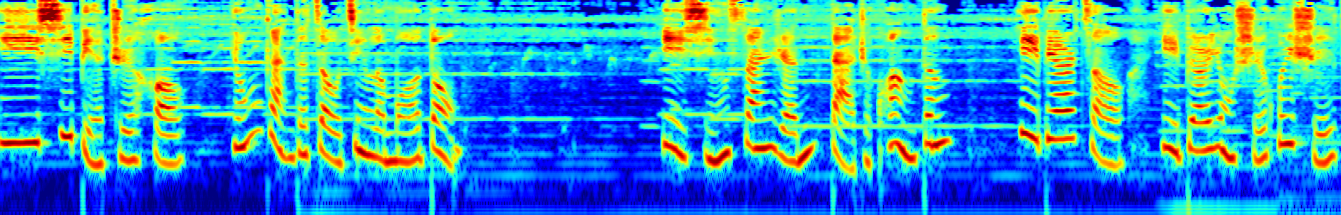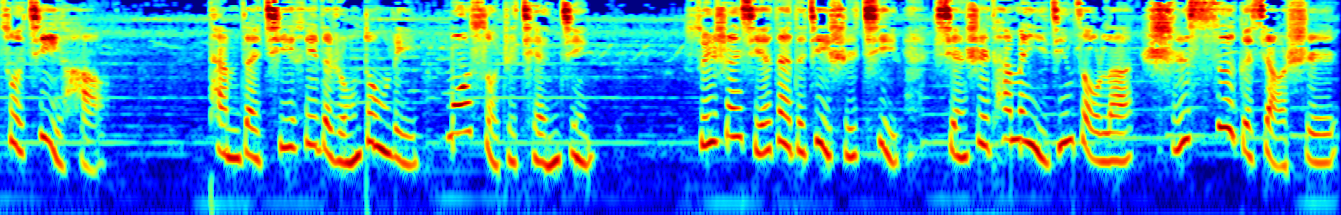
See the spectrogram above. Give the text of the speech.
依依惜别之后，勇敢的走进了魔洞。一行三人打着矿灯。一边走一边用石灰石做记号，他们在漆黑的溶洞里摸索着前进。随身携带的计时器显示他们已经走了十四个小时。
